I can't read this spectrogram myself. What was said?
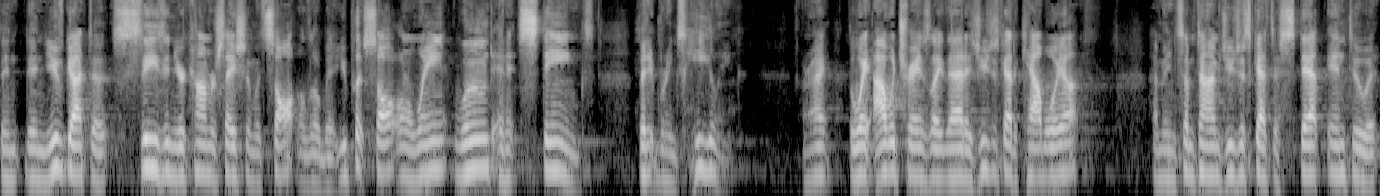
then, then you've got to season your conversation with salt a little bit. You put salt on a wound and it stings, but it brings healing. All right? The way I would translate that is you just got to cowboy up I mean, sometimes you just got to step into it.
